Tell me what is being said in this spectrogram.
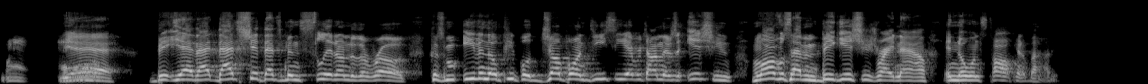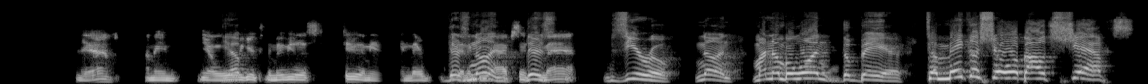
Wow. Yeah. But yeah, that that shit that's been slid under the rug. Because even though people jump on DC every time there's an issue, Marvel's having big issues right now, and no one's talking about it. Yeah, I mean, you know, when yep. we get to the movie list too, I mean, they're there's none. There's zero, none. My number one, The Bear. To make a show about chefs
